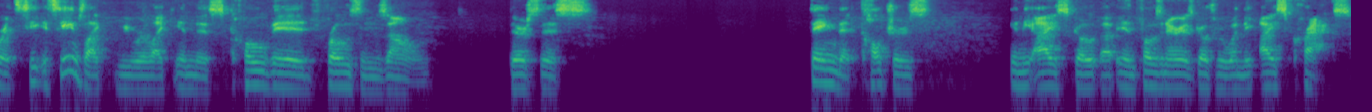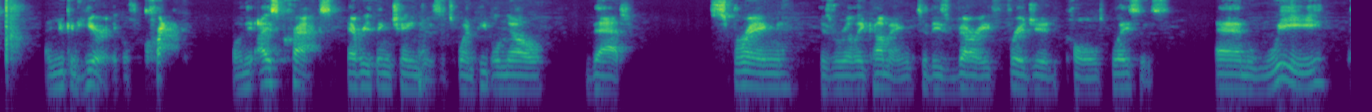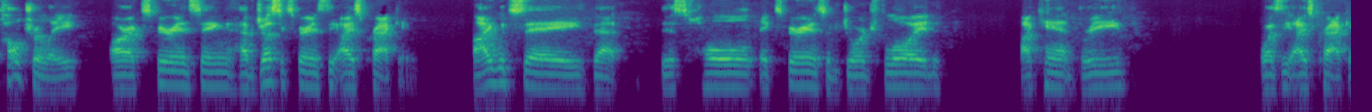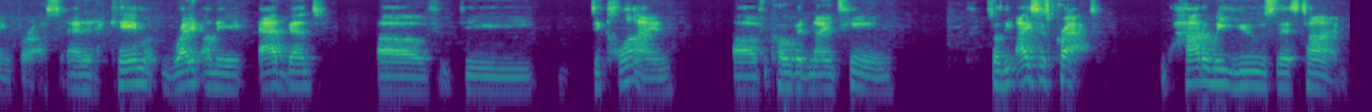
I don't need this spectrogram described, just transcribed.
where it, se- it seems like we were like in this COVID frozen zone. There's this thing that cultures in the ice go uh, in frozen areas go through when the ice cracks, and you can hear it. It goes crack. When the ice cracks, everything changes. It's when people know that spring is really coming to these very frigid, cold places. And we culturally are experiencing, have just experienced the ice cracking. I would say that this whole experience of George Floyd, I can't breathe, was the ice cracking for us. And it came right on the advent of the decline of COVID 19. So the ice is cracked. How do we use this time?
